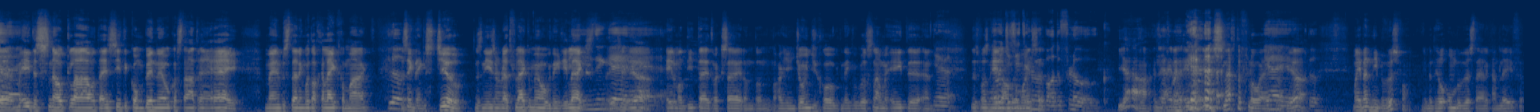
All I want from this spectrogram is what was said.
Mijn eten is snel klaar. Want hij ziet, ik kom binnen. Ook al staat er een rij. Mijn bestelling wordt al gelijk gemaakt. Klopt. Dus ik denk, is chill. Dus niet eens een red flag in mijn hoofd. Ik denk. Je je, ja. Helemaal die tijd wat ik zei. Dan, dan had je een jointje gerookt. Dan denk ik, ik wil snel meer eten. En, ja. Dus het was een Ja, hele want je andere zit in een mindset. bepaalde flow ook. Ja, een hele, maar. hele, hele slechte flow eigenlijk. ja. Maar je bent er niet bewust van. Je bent heel onbewust eigenlijk aan het leven.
